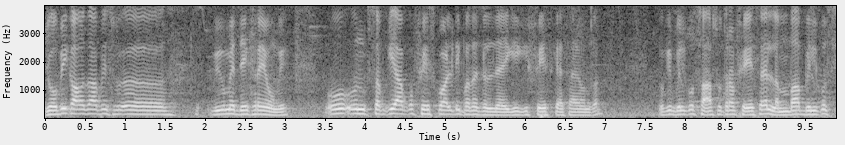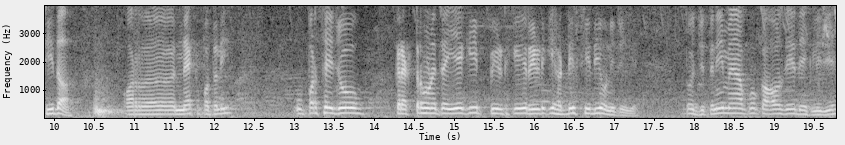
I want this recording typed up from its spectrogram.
जो भी काउज आप इस व्यू में देख रहे होंगे, वो उन सब की आपको फेस क्वालिटी पता चल जाएगी कि फेस कैसा है उनका। क्योंकि तो बिल्कुल साफ़ सुथरा फेस है, लंबा, बिल्कुल सीधा और नेक पतली। ऊपर से जो करेक्टर होने चाहिए कि पीठ की, रीढ़ की हड्डी सीधी होनी चाहिए। तो जितनी मैं आपको काउस ये देख लीजिए,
